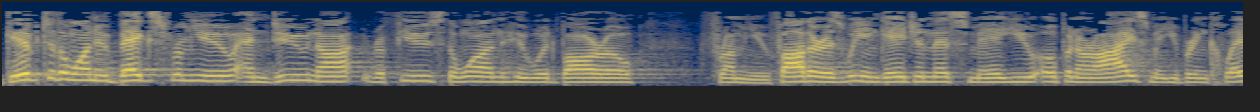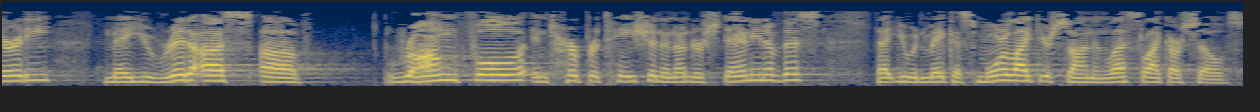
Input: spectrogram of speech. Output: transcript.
Give to the one who begs from you and do not refuse the one who would borrow from you. Father, as we engage in this, may you open our eyes, may you bring clarity, may you rid us of wrongful interpretation and understanding of this, that you would make us more like your Son and less like ourselves,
